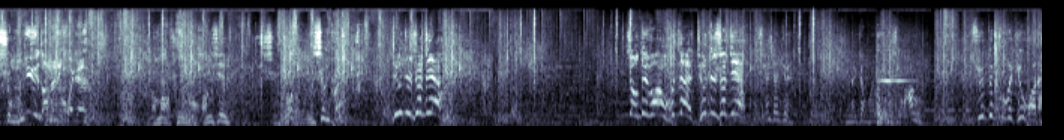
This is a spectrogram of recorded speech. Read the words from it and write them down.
是我们遇到的那伙人，他们冒充我们黄鑫，识破了我们的身份。停止射击！叫对方混蛋停止射击！钱将军，他们认为我们是八路，绝对不会停火的。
